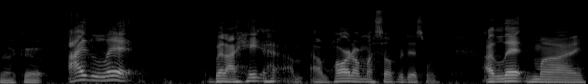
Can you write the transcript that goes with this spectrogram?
Back up. I let, but I hate. I'm, I'm hard on myself for this one. I let my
